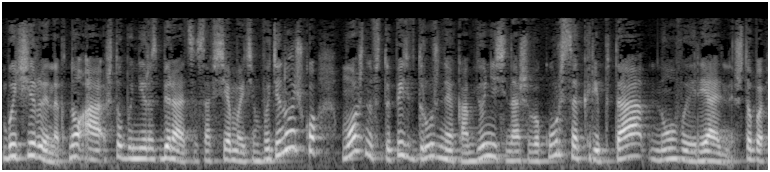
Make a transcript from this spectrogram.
бычий рынок. Ну а чтобы не разбираться со всем этим в одиночку, можно вступить в дружное комьюнити нашего курса «Крипта. Новые реальность», чтобы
